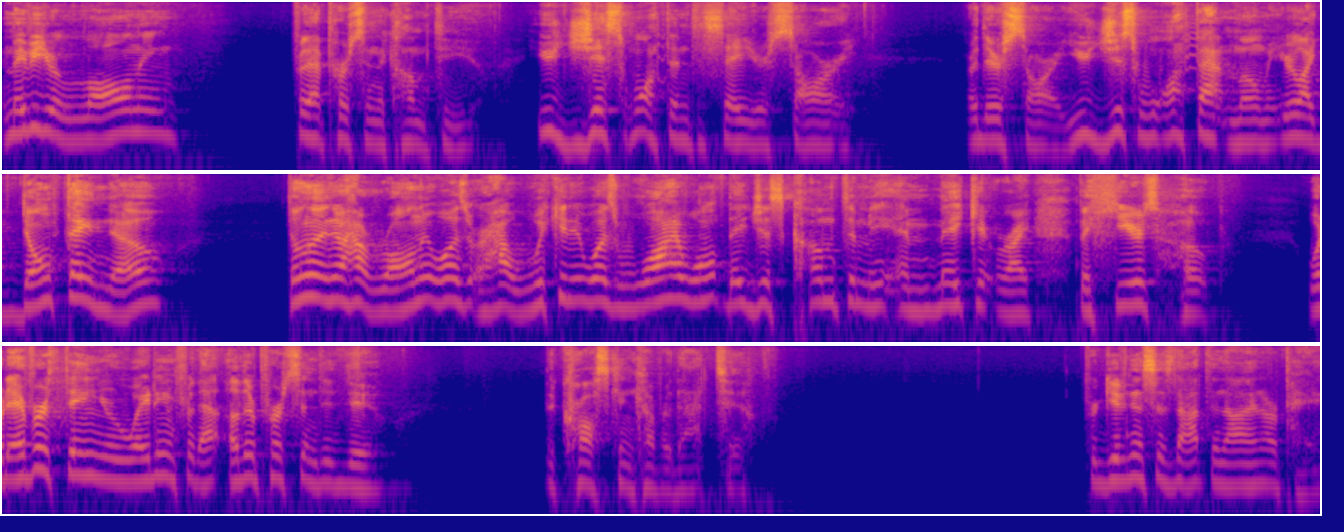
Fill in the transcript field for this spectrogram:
And maybe you're longing for that person to come to you. You just want them to say you're sorry or they're sorry. You just want that moment. You're like, don't they know? Don't they know how wrong it was or how wicked it was? Why won't they just come to me and make it right? But here's hope. Whatever thing you're waiting for that other person to do, the cross can cover that too. Forgiveness is not denying our pain.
